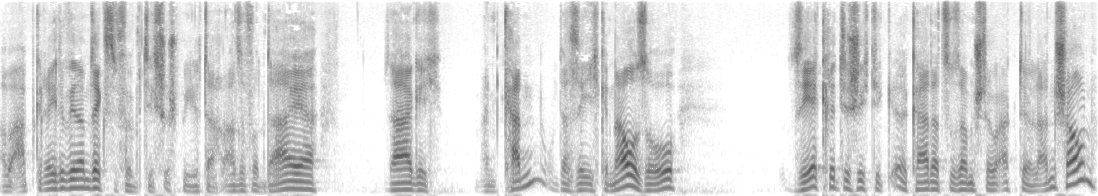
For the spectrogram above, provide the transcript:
Aber abgerechnet wird am 56. Spieltag. Also von daher sage ich, man kann, und das sehe ich genauso, sehr kritisch sich die äh, Kaderzusammenstellung aktuell anschauen,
